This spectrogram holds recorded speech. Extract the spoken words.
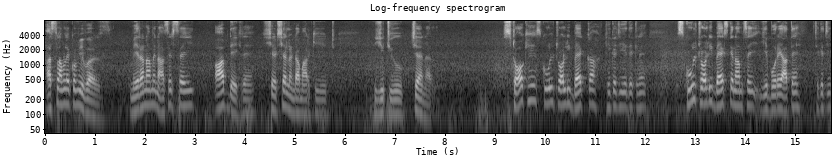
अस्सलाम वालेकुम व्यूवर्स, मेरा नाम है नासिर सईद आप देख रहे हैं Shershah Landa market YouTube channel. Stock है स्कूल ट्रॉली बैग का, ठीक है जी, ये देख लें। स्कूल ट्रॉली बैग्स के नाम से ये बोरे आते हैं, ठीक है जी।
